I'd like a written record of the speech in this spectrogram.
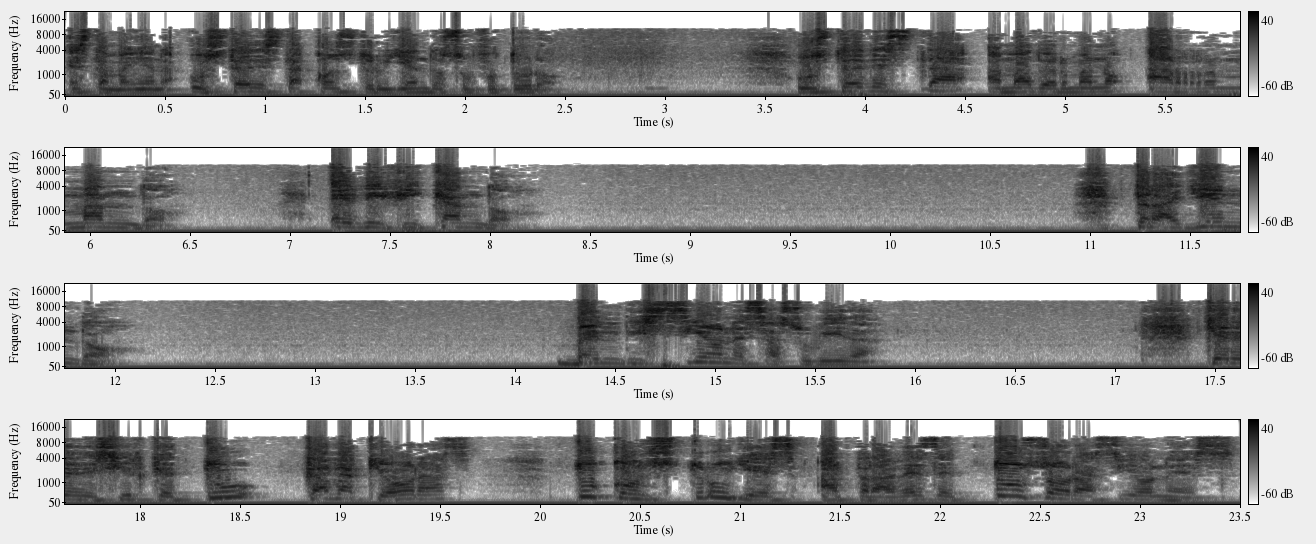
esta mañana. Usted está construyendo su futuro. Usted está, amado hermano, armando edificando, trayendo bendiciones a su vida. Quiere decir que tú, cada que oras, tú construyes a través de tus oraciones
